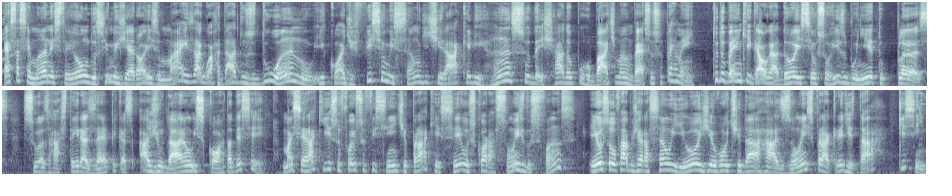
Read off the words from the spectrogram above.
Essa semana estreou um dos filmes de heróis mais aguardados do ano e com a difícil missão de tirar aquele ranço deixado por Batman vs Superman. Tudo bem que Gal Gadot e seu sorriso bonito plus suas rasteiras épicas ajudaram o score da DC. Mas será que isso foi o suficiente para aquecer os corações dos fãs? Eu sou o Fábio Geração e hoje eu vou te dar razões para acreditar que sim.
